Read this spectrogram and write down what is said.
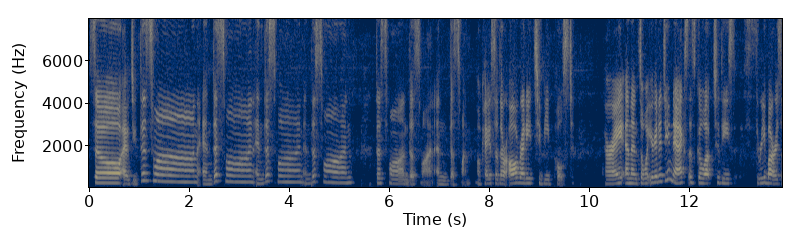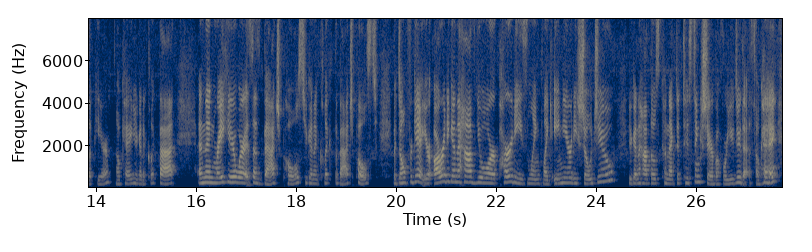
So I would do this one and this one and this one and this one, this one, this one, and this one. Okay. So they're all ready to be posted. All right. And then so what you're going to do next is go up to these three bars up here. Okay. You're going to click that. And then right here where it says batch post, you're going to click the batch post. But don't forget, you're already going to have your parties linked like Amy already showed you. You're going to have those connected to CinchShare before you do this. Okay.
